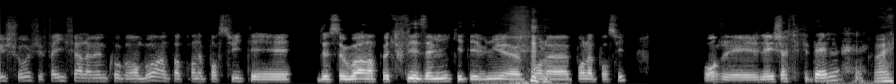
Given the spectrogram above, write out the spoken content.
eu chaud. J'ai failli faire la même qu'au Grand Bourg, hein, de pas prendre la poursuite et de se voir un peu tous les amis qui étaient venus euh, pour la, pour la poursuite. Bon, j'ai, je l'ai échappé belle. Ouais,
